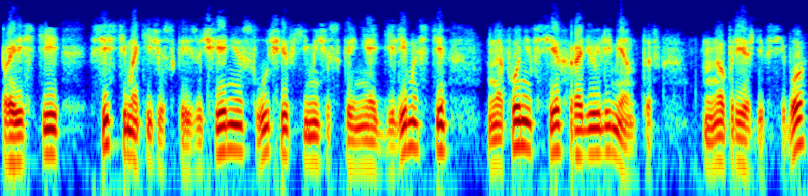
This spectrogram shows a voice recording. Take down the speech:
провести систематическое изучение случаев химической неотделимости на фоне всех радиоэлементов, но прежде всего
